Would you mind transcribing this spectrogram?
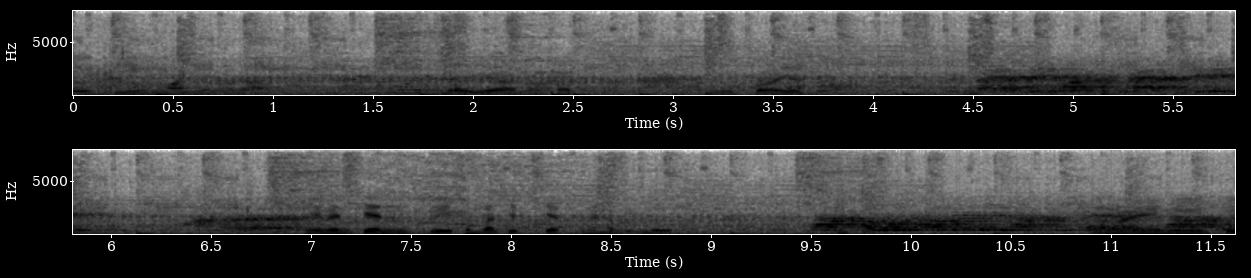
วยจริงขออนุญาตนะครับ มีไฟนี่เป็นเจนปี 2017 นะครับดูข้างในมีปี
